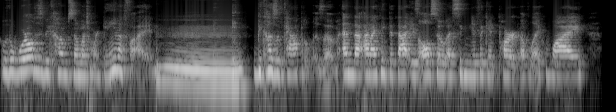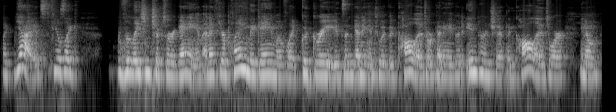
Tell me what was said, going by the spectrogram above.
the world has become so much more gamified Mm. because of capitalism and that and i think that that is also a significant part of like why like yeah it feels like relationships are a game and if you're playing the game of like good grades and getting into a good college or getting a good internship in college or you know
